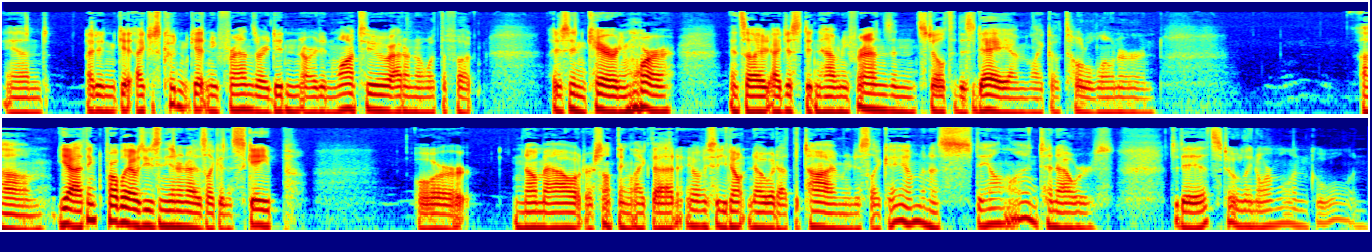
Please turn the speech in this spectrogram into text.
and I didn't get. I just couldn't get new friends, or I didn't, or I didn't want to. I don't know what the fuck. I just didn't care anymore. And so I, I just didn't have any friends, and still to this day, I'm like a total loner. And um, yeah, I think probably I was using the internet as like an escape or numb out or something like that. And obviously, you don't know it at the time. You're just like, hey, I'm to stay online 10 hours today. That's totally normal and cool. And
